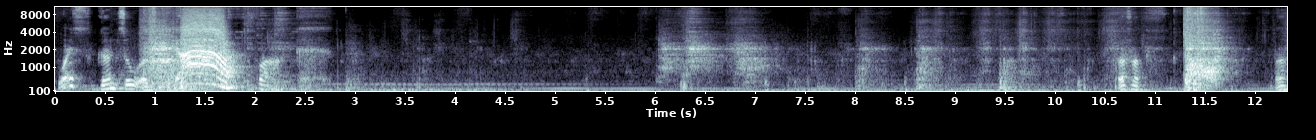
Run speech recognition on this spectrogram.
Why is the gun so ugly? Ah! Fuck! Oh fuck. Oh.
